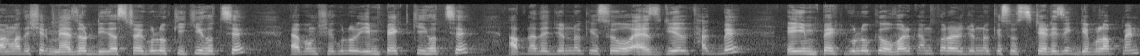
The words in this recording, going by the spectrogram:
বাংলাদেশের মেজর ডিজাস্টারগুলো কি কি হচ্ছে, এবং সেগুলোর ইম্প্যাক্ট কি হচ্ছে, আপনাদের জন্য কিছু এসডিএল থাকবে এই ইমপ্যাক্টগুলোকে ওভারকাম করার জন্য কিছু strategic development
